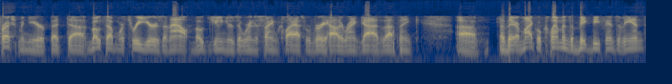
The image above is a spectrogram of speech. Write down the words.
freshman year, but uh, both of them were three years and out. Both juniors that were in the same class were very highly ranked guys that I think uh, there. Micheal Clemons, a big defensive end,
